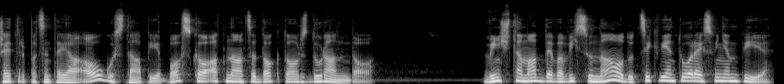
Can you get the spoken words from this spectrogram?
14. augustā pie Bosko atnāca doktors Durando. Viņš tam deva visu naudu, cik vien toreiz viņam bija.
